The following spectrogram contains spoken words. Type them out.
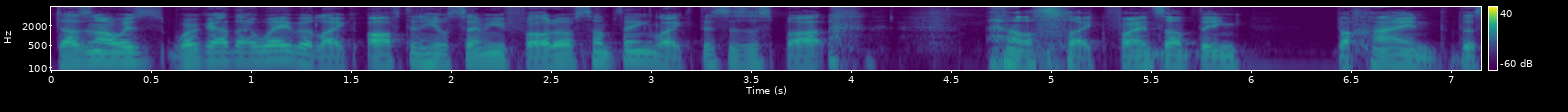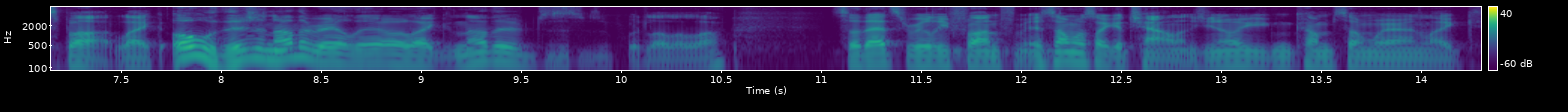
Doesn't always work out that way, but like often he'll send me a photo of something like this is a spot, and I'll like find something behind the spot, like oh there's another rail there, or like another la la la. So that's really fun. For me. It's almost like a challenge, you know. You can come somewhere and like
